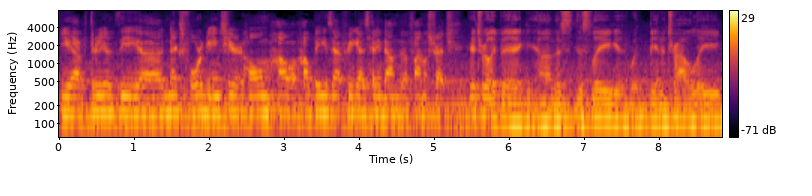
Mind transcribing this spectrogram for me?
You have three of the uh, next four games here at home. How how big is that for you guys heading down the final stretch? It's really big. Um, this this league with being a travel league.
